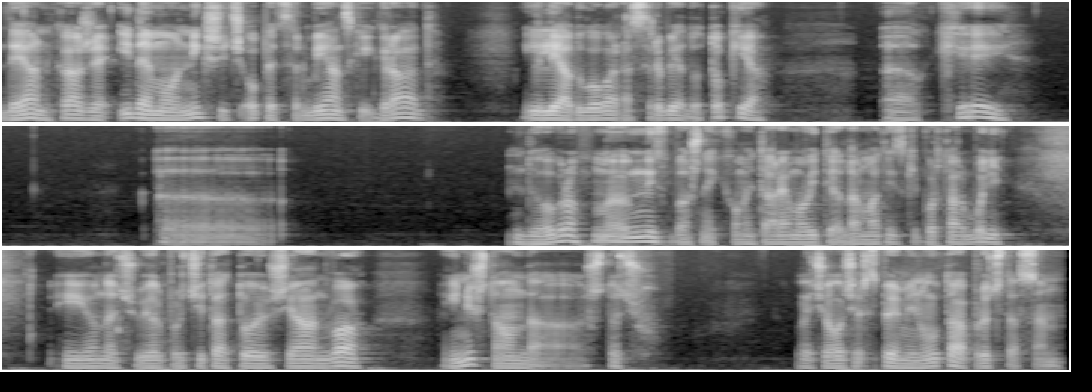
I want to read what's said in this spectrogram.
Dejan kaže, idemo Nikšić, opet srbijanski grad. Ilija odgovara Srbija do Tokija. Ok. E, dobro, nisu baš neki komentari, ajmo vidjeti je dalmatinski portal bolji. I onda ću jel pročitati to još jedan, dva. I ništa onda, što ću? Već je večer 5 minuta, pročita sam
